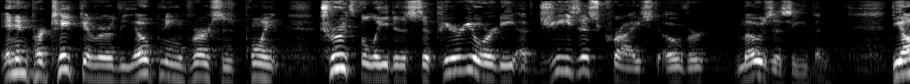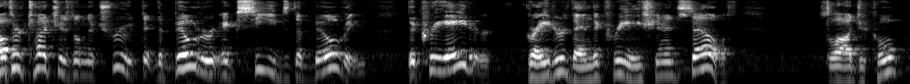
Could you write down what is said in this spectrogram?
and in particular the opening verses, point truthfully to the superiority of Jesus Christ over Moses, even. The author touches on the truth that the builder exceeds the building, the creator, greater than the creation itself. It's logical.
